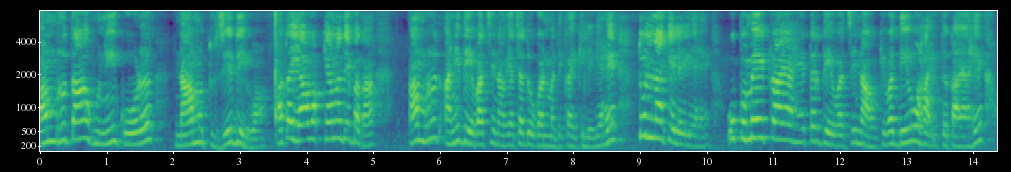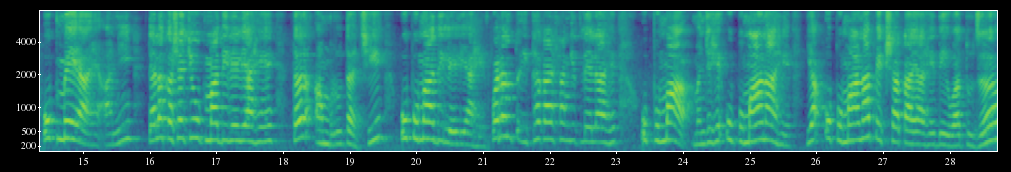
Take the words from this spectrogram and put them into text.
अमृताहुनी गोड नाम तुझे देवा. आता या वाक्यामध्ये बघा. अमृत आणि देवाचे नाव याच्या दोघांमध्ये काय केलेली आहे? तुलना केलेली आहे. उपमेय काय आहे? तर देवाचे नाव किंवा देव हा इथं काय आहे? उपमेय आहे. आणि त्याला कशाची उपमा दिलेली आहे? तर अमृताची उपमा दिलेली आहे. परंतु इथं काय सांगितलेलं आहे? उपमा म्हणजे हे उपमान आहे. या उपमानापेक्षा काय आहे देवा तुझं?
